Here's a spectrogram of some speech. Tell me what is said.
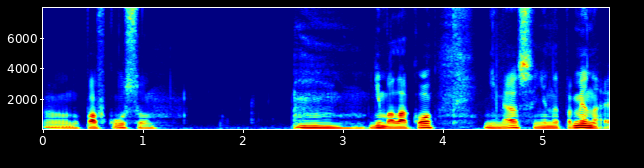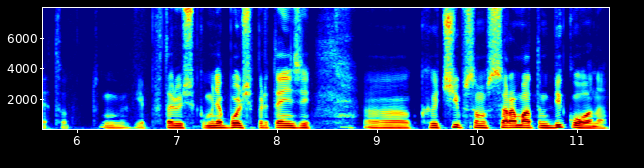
э, ну, по вкусу ни молоко, ни мясо не напоминает. Вот, я повторюсь, у меня больше претензий э, к чипсам с ароматом бекона,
